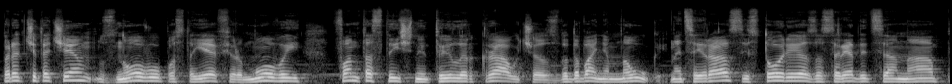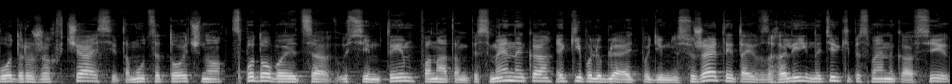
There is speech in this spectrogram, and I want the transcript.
Перед читачем знову постає фірмовий фантастичний трилер Крауча з додаванням науки. На цей раз історія зосередиться на подорожах в часі, тому це точно сподобається усім тим фанатам письменника, які полюбляють подібні сюжети, та й взагалі не тільки письменника, а всі,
